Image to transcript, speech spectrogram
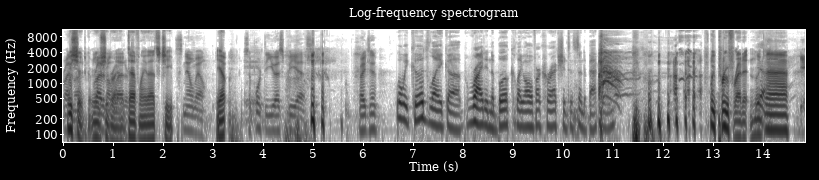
Write we 'em should. A, we write 'em should a write letter. it. Definitely, that's cheap. Snail mail. Yep. Support the USPS. right, Tim? Well, we could like uh, write in the book like all of our corrections and send it back to them. We proofread it and like, Yeah. nah,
